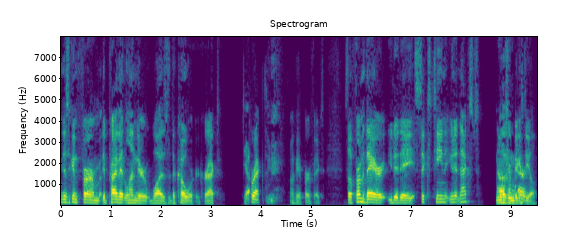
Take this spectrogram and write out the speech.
Just to confirm, the private lender was the coworker, correct? Yeah. Correct. Okay, perfect. So from there, you did a 16 unit next? No, that was the biggest deal.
